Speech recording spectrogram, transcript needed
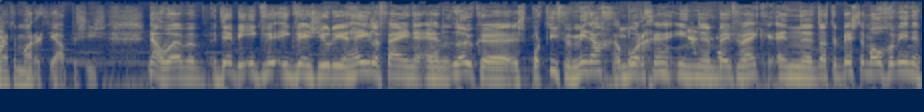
ja. Zwarte Markt, ja, precies. Nou, eh, Debbie, ik, ik wens jullie een hele fijne en leuke sportieve middag morgen in eh, Beverwijk. En eh, dat de beste mogen winnen.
